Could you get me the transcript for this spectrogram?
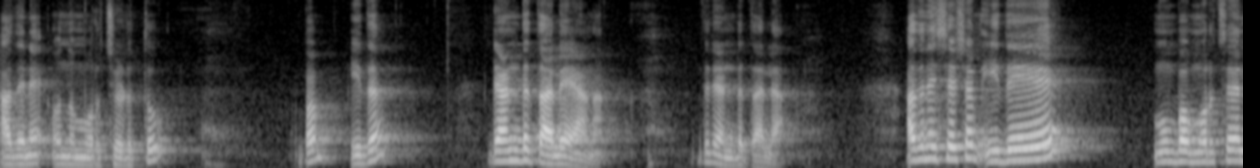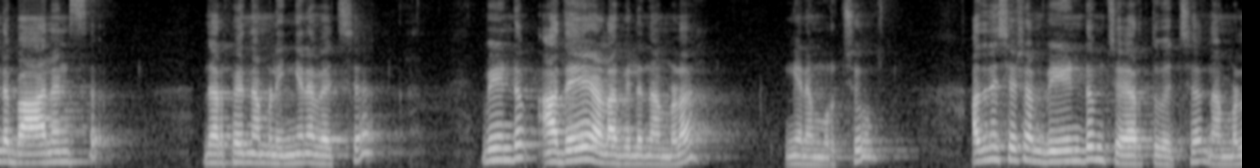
അതിനെ ഒന്ന് മുറിച്ചെടുത്തു. അപ്പം ഇത് രണ്ട് തലയാണ്. ഇത് രണ്ട് തല. അതിനുശേഷം ഇതേ മുമ്പ് മുറിച്ചതിന്റെ ബാലൻസ് ദർഭയെ നമ്മൾ ഇങ്ങനെ വെച്ച് വീണ്ടും അതേ അളവിൽ നമ്മൾ ഇങ്ങനെ മുറിച്ചു. അതിനുശേഷം വീണ്ടും ചേർത്ത് വെച്ച് നമ്മൾ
